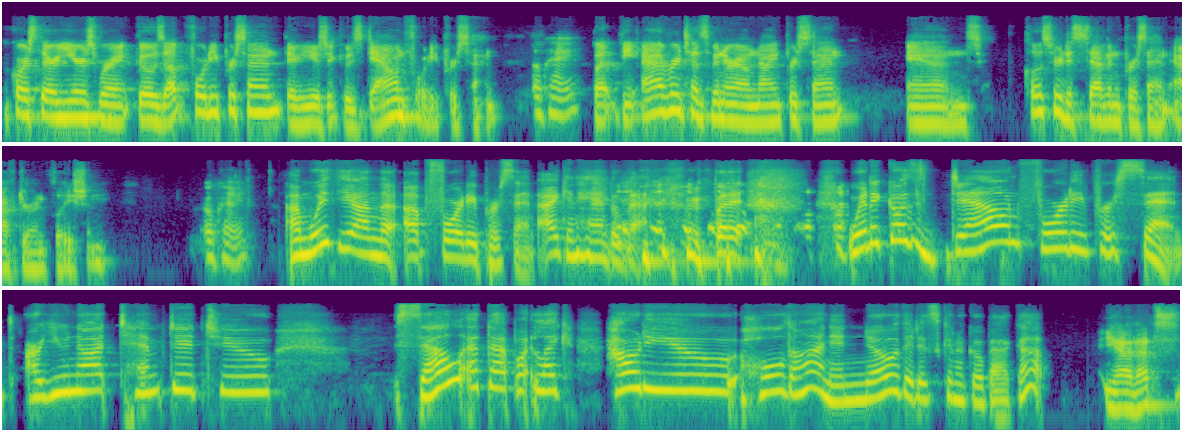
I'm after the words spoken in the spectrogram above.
Of course, there are years where it goes up 40%, there are years it goes down 40%, Okay. but the average has been around 9% and closer to 7% after inflation. Okay. I'm with you on the up 40%. I can handle that. but when it goes down 40%, are you not tempted to sell at that point? Like, how do you hold on and know that it's going to go back up? Yeah, that's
